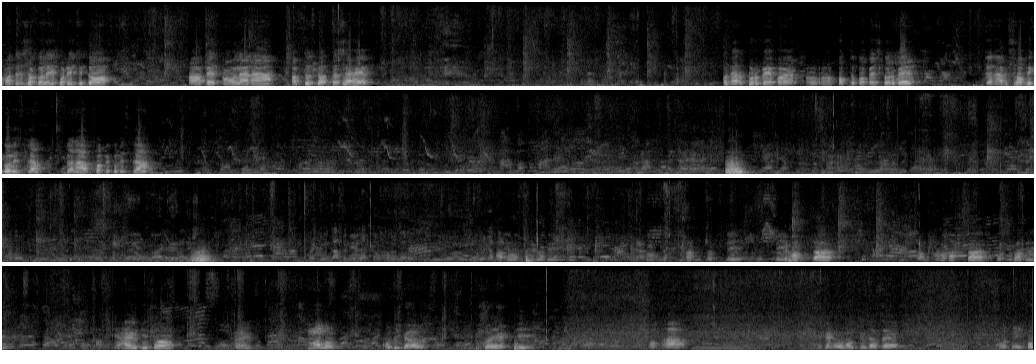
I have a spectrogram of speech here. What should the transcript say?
আমাদের সকলেই পরিচিত। হাফেজ মৌলানা আব্দুল সত্তার সাহেব। ওনার পূর্বে বক্তব্য পেশ করবেন জনাব শফিকুল ইসলাম। জনাব শফিকুল ইসলাম মাদক বিরোধী এবং শান্তিতে সেই হত্যা প্রতিবাদে আয়োজিত মানব অধিকার বিষয়ে একটি সভা। এখানে উপস্থিত আছে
